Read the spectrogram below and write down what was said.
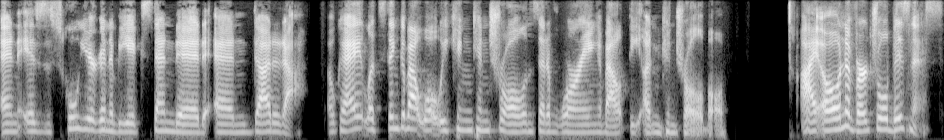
and is the school year going to be extended and da da da. Okay, let's think about what we can control instead of worrying about the uncontrollable. I own a virtual business.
